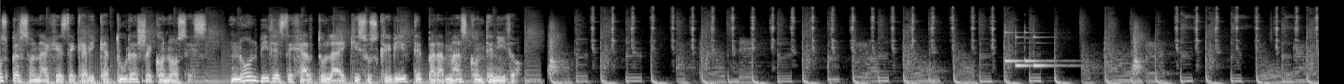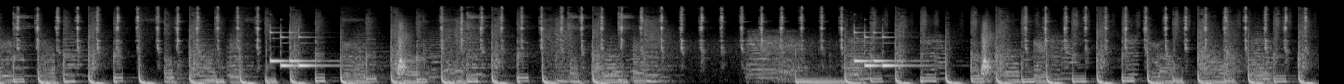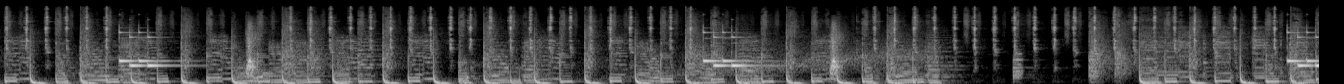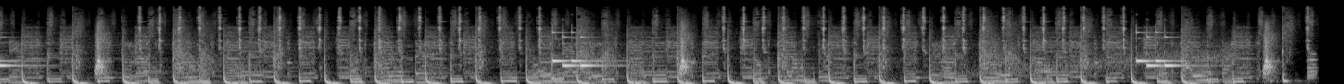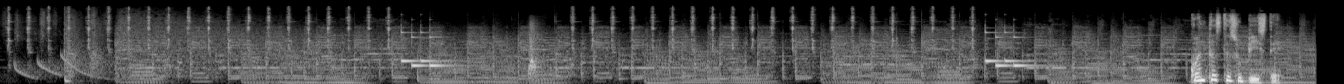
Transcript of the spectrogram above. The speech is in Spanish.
¿Cuántos personajes de caricaturas reconoces? No olvides dejar tu like y suscribirte para más contenido. ¿Cuántas te supiste?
